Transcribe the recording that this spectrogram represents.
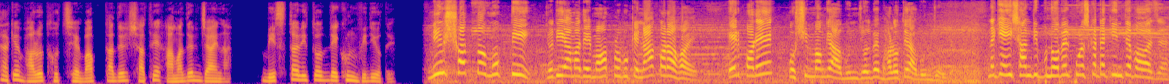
থাকে ভারত হচ্ছে বাপ তাদের সাথে আমাদের যায় না। বিস্তারিত দেখুন ভিডিওতে। নিঃশর্ত মুক্তি যদি আমাদের মহাপ্রভুকে না করা হয় এরপরে পশ্চিমবঙ্গে আগুন জ্বলবে ভারতে আগুন জ্বলবে। নাকি এই শান্তি নোবেল পুরস্কারটা কিনতে পাওয়া যায়?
